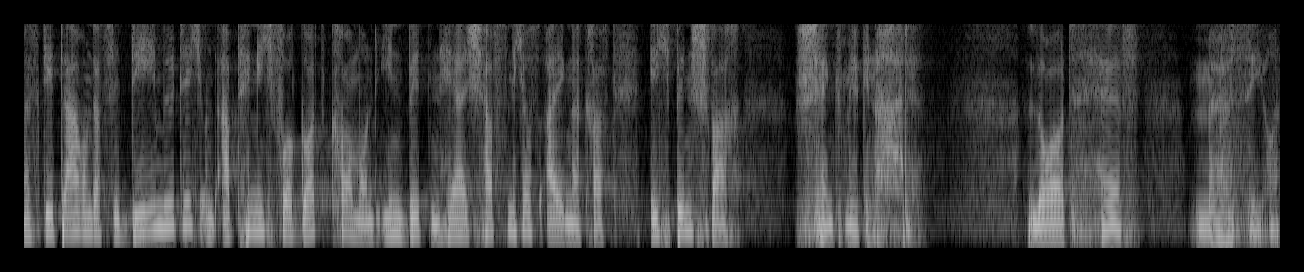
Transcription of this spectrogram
Es geht darum, dass wir demütig und abhängig vor Gott kommen und ihn bitten, Herr, ich schaff's nicht aus eigener Kraft. Ich bin schwach. Schenk mir Gnade. Lord, have mercy on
